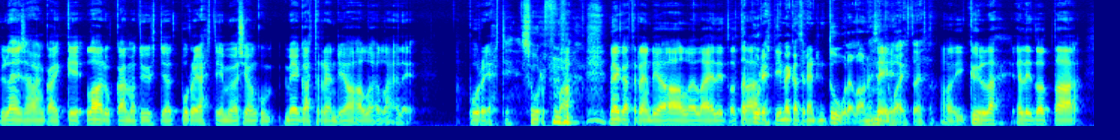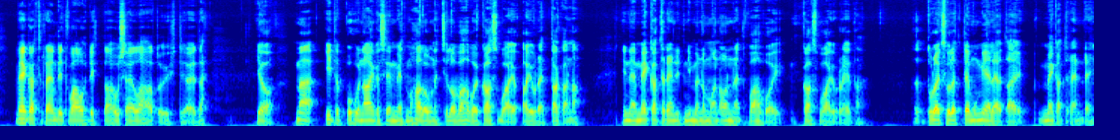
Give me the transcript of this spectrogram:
Yleensähän kaikki laadukkaimmat yhtiöt purjehtii myös jonkun megatrendia aloilla, eli purjehti, surffaa megatrendia aloilla. Eli tota... Tai purjehtii megatrendin tuulella, on niin. sekin vaihtoehto. No, kyllä, eli tota, megatrendit vauhdittaa usein laatuyhtiöitä. Joo, mä itse puhuin aikaisemmin, että mä haluan, että sillä on vahvoja kasvuajureita takana. Niin nämä megatrendit nimenomaan on näitä vahvoja kasvuajureita. Tuleeko sinulle Teemu mieleen jotain megatrendejä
